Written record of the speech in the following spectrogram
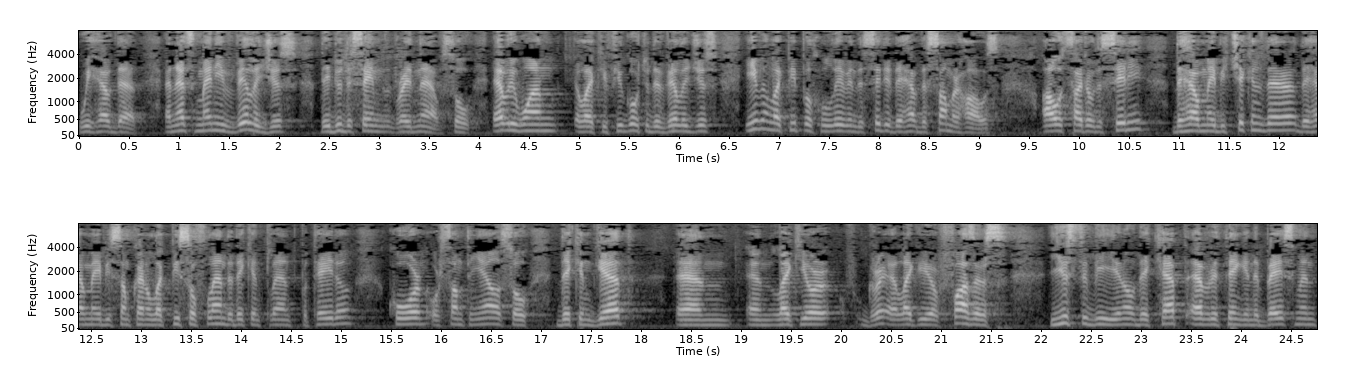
We have that. And that's many villages, they do the same right now. So everyone, like if you go to the villages, even like people who live in the city, they have the summer house outside of the city. They have maybe chickens there. They have maybe some kind of like piece of land that they can plant potato, corn, or something else. So they can get and and like your like your fathers used to be, you know, they kept everything in the basement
